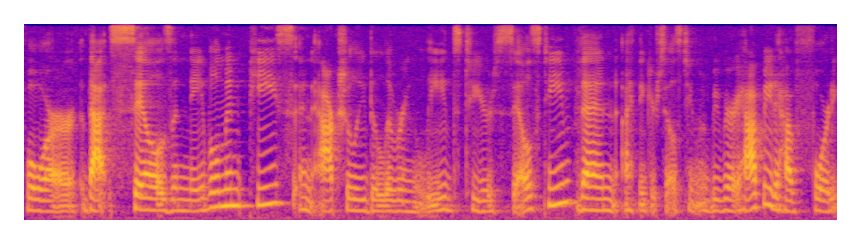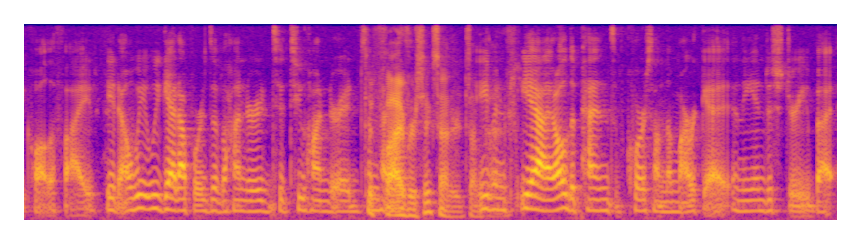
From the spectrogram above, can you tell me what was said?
for that sales enablement piece and actually delivering leads to your sales team, then I think your sales team would be very happy to have 40 qualified. You know, we, we get upwards of 100 to 200. To five or 600 sometimes. Even, yeah, it all depends, of course, on the market and the industry, but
